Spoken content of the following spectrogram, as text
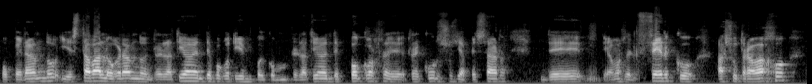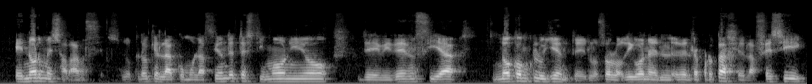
operando y estaba logrando en relativamente poco tiempo y con relativamente pocos recursos y a pesar de digamos del cerco a su trabajo enormes avances. Yo creo que la acumulación de testimonio, de evidencia, no concluyente, lo solo digo en el, reportaje, la FESI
